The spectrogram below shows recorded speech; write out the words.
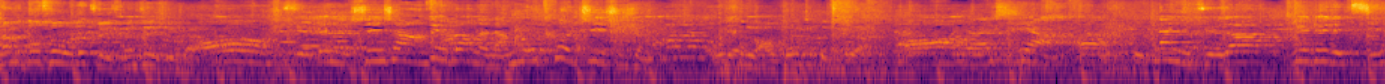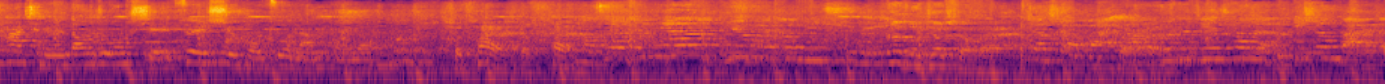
他们都说我的嘴唇最性感。哦，觉得你身上最棒的男朋友特质是什么？我是老公特质啊。哦，原来是这样啊、嗯。那你觉得乐队的其他成员当中谁最适合做男朋友？小蔡，小蔡。今天乐队歌迷取名各种叫小白。叫小白的，因为他今天穿的一身白的，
